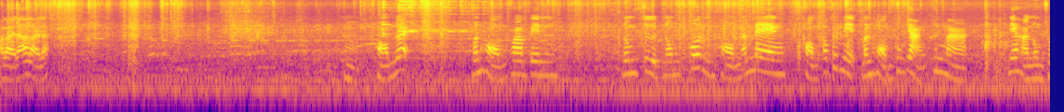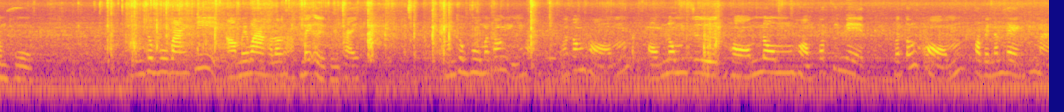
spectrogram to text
อร่อยแล้วอร่อยแล้วหอมด้วย มันหอมความเป็น นมจืดนมข้นหอมน้ำแดง หอมข้าวเม็ดมันหอมทุกอย่างขึ้นมา เนี่ยค่ะนมชมพูนมชมพูบางที่เอาไม่ว่าเขาแล้วค่ะไม่เอ่ยถึงใครนมชมพูมันต้องอย่างนี้ค่ะ มันต้องหอมหอมนมจืด หอมนม หอมคอฟฟี่เมดมันต้องหอมพอเป็นน้ำแดงขึ้นมา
